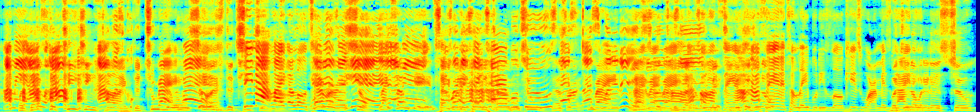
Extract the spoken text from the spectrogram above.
I mean, But that's I, the I, teaching I was time. cool- the two year old right, sure. is the teaching She not like a little It is, terrorist, yeah, yeah, like I some mean, kids. That's what they they say, call it terrible terrible twos. twos. That's That's that's, right. what it is. Right, It's right, right. That's all I'm saying. because I'm you not know- saying it to label these little kids who are misguided. But you know what it is too?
